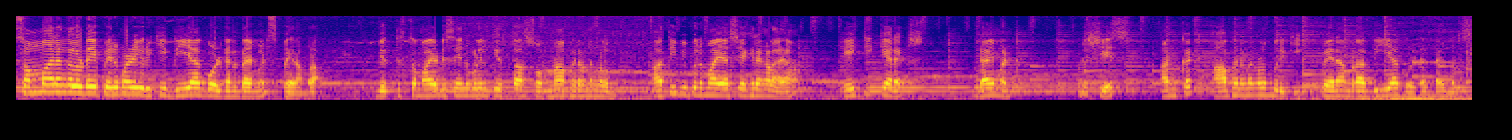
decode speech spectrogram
സമ്മാനങ്ങളുടെ പെരുമഴയൊരുക്കി ദിയ ഗോൾഡൻ ഡയമണ്ട്സ് പേരാമ്പ്ര. വ്യത്യസ്തമായ ഡിസൈനുകളിൽ തീർത്ത സ്വർണാഭരണങ്ങളും അതിവിപുലമായ ശേഖരങ്ങളായ eighty carat diamond precious uncut ആഭരണങ്ങളും ഒരുക്കി Perambra Diya golden diamonds.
